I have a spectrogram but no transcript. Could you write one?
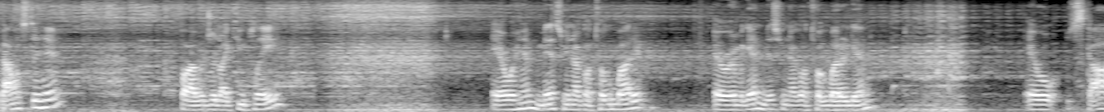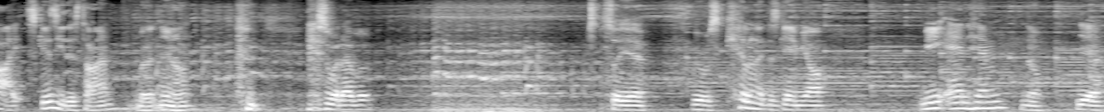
bounce to him. 500 like you played. Arrow him, miss. We're not gonna talk about it. Arrow him again, miss. We're not gonna talk about it again. Arrow Sky, Skizzy this time, but you know, it's whatever. So yeah, we was killing it this game, y'all. Me and him, no, yeah.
